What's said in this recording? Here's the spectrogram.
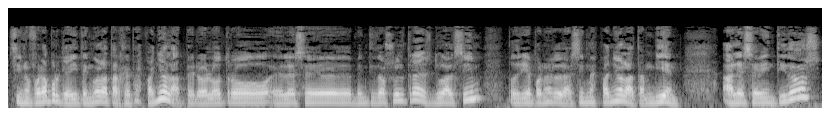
si no fuera porque ahí tengo la tarjeta española, pero el otro, el S22 Ultra es Dual SIM, podría ponerle la SIM española también al S22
